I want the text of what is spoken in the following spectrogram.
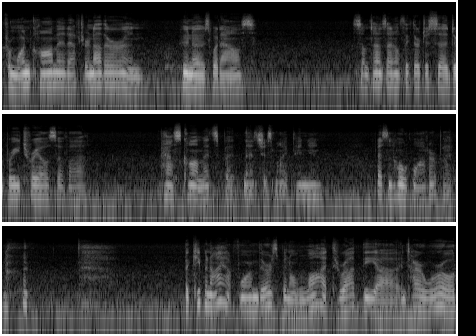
from one comet after another, and who knows what else. Sometimes I don't think they're just uh, debris trails of uh, past comets, but that's just my opinion. Doesn't hold water, but but keep an eye out for them. There's been a lot throughout the uh, entire world.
